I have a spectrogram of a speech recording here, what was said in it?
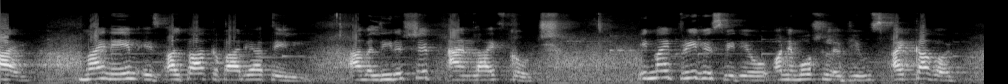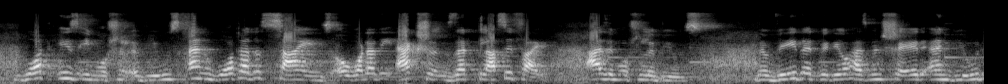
Hi, my name is Alpa Kapadia Teli. I'm a leadership and life coach. In my previous video on emotional abuse, I covered what is emotional abuse and what are the signs or what are the actions that classify as emotional abuse. The way that video has been shared and viewed,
